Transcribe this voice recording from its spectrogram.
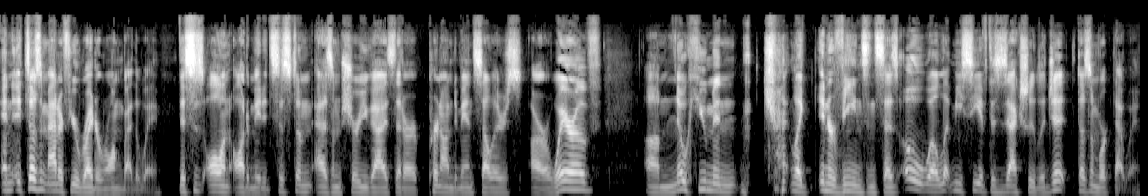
And it doesn't matter if you're right or wrong, by the way. This is all an automated system, as I'm sure you guys that are print on demand sellers are aware of. Um, no human like intervenes and says, "Oh, well, let me see if this is actually legit." It doesn't work that way.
